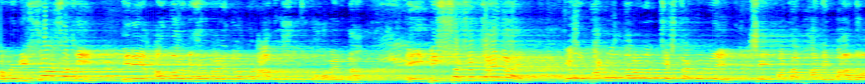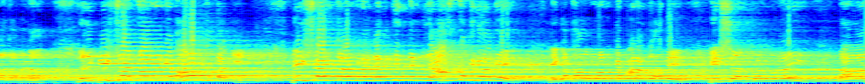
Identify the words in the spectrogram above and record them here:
আমরা বিশ্বাস রাখি, তিনি আল্লাহর মেহরবানিতে তখন আদর্শচ্যুত হবেন না। এই বিশ্বাসের জায়গায় কেউ ফাটল ধরানোর চেষ্টা করলে সেই পাতা ফাঁদে পা দেওয়া যাবে না। যদি বিশ্বাস চন্দ্রকে ভালোবেসে থাকি, বিশ্বাস চন্দ্রের নেতৃত্বের প্রতি আস্থা থেকে আগে এ কথাও মনকে মানাতে হবে। বিশ্বাস চন্দ্রই তার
